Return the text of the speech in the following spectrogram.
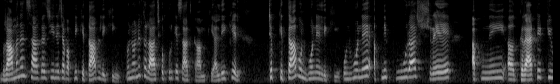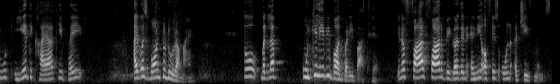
रामानंद सागर जी ने जब अपनी किताब लिखी, उन्होंने तो राज कपूर के साथ काम किया, लेकिन जब किताब उन्होंने लिखी, उन्होंने अपनी पूरा श्रेय, अपनी ग्रैटिट्यूड ये दिखाया कि भाई I was born to do Ramayan तो मतलब उनके लिए भी बहुत बड़ी बात है। You know far far bigger than any of his own achievements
